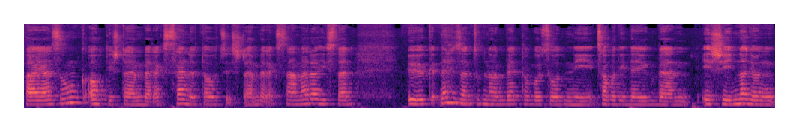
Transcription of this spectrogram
pályázunk autista emberek, szenőtt autista emberek számára, hiszen ők nehezen tudnak betagozódni szabadidejükben, és így nagyon,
